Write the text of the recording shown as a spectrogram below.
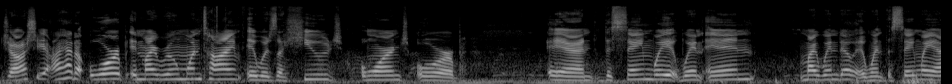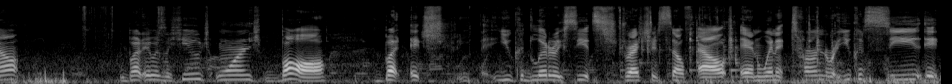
Joshy, I had an orb in my room one time. It was a huge orange orb, and the same way it went in my window, it went the same way out. But it was a huge orange ball, but it you could literally see it stretch itself out, and when it turned, you could see it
